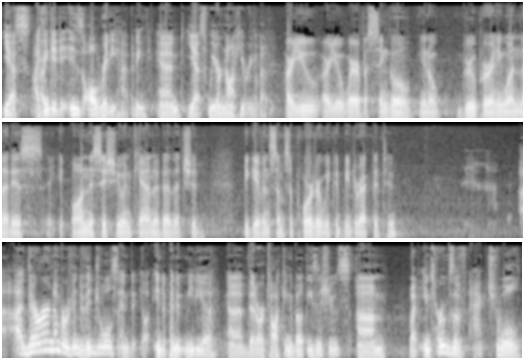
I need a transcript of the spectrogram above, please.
Yes, I think it is already happening, and yes, we are not hearing about it. Are you are you aware of a single you know group or anyone that is on this issue in Canada that should be given some support or we could be directed to? Uh, there are a number of individuals and uh, independent media uh, that are talking about these issues. Um, but in terms of actual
